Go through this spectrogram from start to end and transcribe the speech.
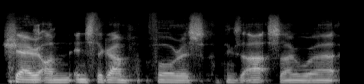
share it on Instagram for us and things like that. So uh,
